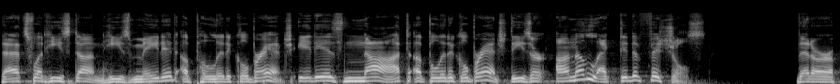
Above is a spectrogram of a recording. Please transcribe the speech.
That's what he's done. He's made it a political branch. It is not a political branch. These are unelected officials that are,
